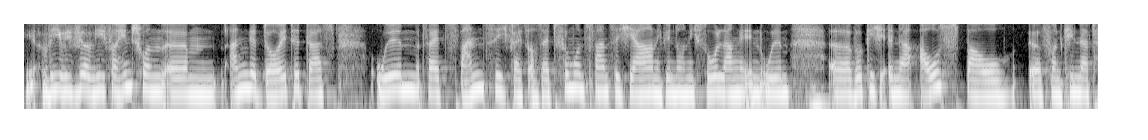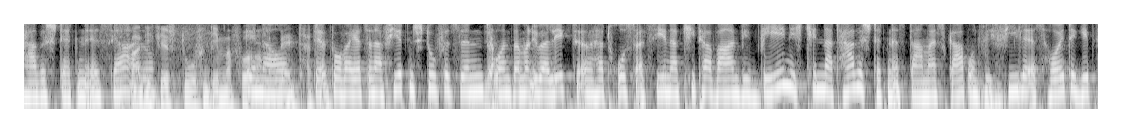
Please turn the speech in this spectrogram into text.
Wie, wie, wie, vorhin schon ähm, angedeutet, dass Ulm seit 20, vielleicht auch seit 25 Jahren, ich bin noch nicht so lange in Ulm, äh, wirklich in der Ausbau äh, von Kindertagesstätten ist. Ja? Das waren also, die vier Stufen, die man vorher genau, erwähnt hatte. Der, wo wir jetzt in der vierten Stufe sind. Ja. Und wenn man überlegt, äh, Herr Trost, als Sie in der Kita waren, wie wenig Kindertagesstätten es damals gab und mhm. wie viele es heute gibt,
